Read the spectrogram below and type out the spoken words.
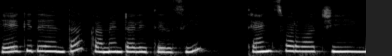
ಹೇಗಿದೆ ಅಂತ ಕಮೆಂಟಲ್ಲಿ ತಿಳಿಸಿ. ಥ್ಯಾಂಕ್ಸ್ ಫಾರ್ ವಾಚಿಂಗ್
